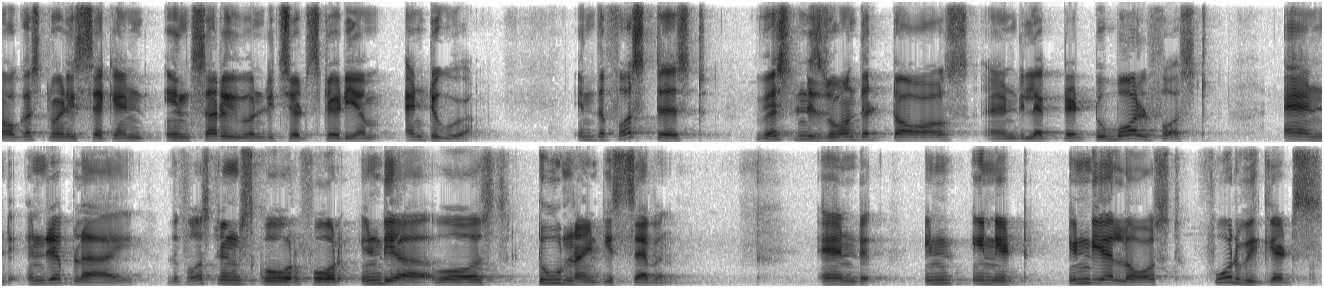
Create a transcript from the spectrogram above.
August 22nd in Sir Vivian Richards Stadium, Antigua. In the first test, West Indies won the toss and elected to ball first. And in reply, the first inning score for India was 297. And in, in it, India lost 4 wickets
